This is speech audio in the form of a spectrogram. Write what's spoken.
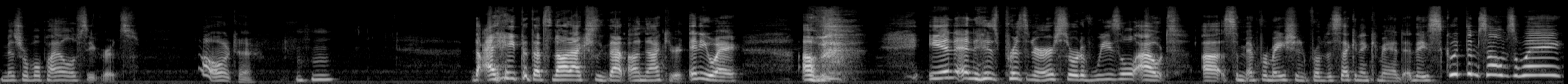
Miserable pile of secrets. Oh, okay. Mhm i hate that that's not actually that inaccurate. Anyway, um, Ian and his prisoner sort of weasel out uh, some information from the second in command, and they scoot themselves away.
